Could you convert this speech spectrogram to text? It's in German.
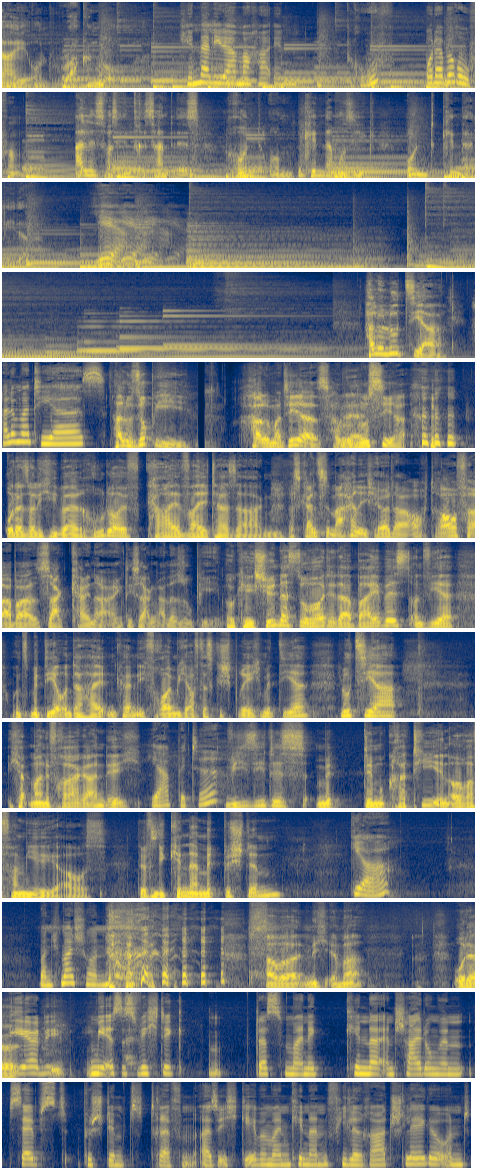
Dai und Rock'n'Roll. Kinderliedermacherin, Beruf oder Berufung? Alles, was interessant ist rund um Kindermusik und Kinderlieder. Yeah. Hallo Lucia. Hallo Matthias. Hallo Suppi. Hallo Matthias, hallo Oder- Lucia. Oder soll ich lieber Rudolf Karl Walter sagen? Das kannst du machen, ich höre da auch drauf, aber sagt keiner eigentlich, sagen alle Supi. Okay, schön, dass du heute dabei bist und wir uns mit dir unterhalten können. Ich freue mich auf das Gespräch mit dir. Lucia, ich habe mal eine Frage an dich. Ja, bitte. Wie sieht es mit Demokratie in eurer Familie aus? Dürfen die Kinder mitbestimmen? Ja. Manchmal schon. Aber nicht immer? Oder ja, mir ist es wichtig, dass meine Kinder Entscheidungen selbstbestimmt treffen. Also ich gebe meinen Kindern viele Ratschläge und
